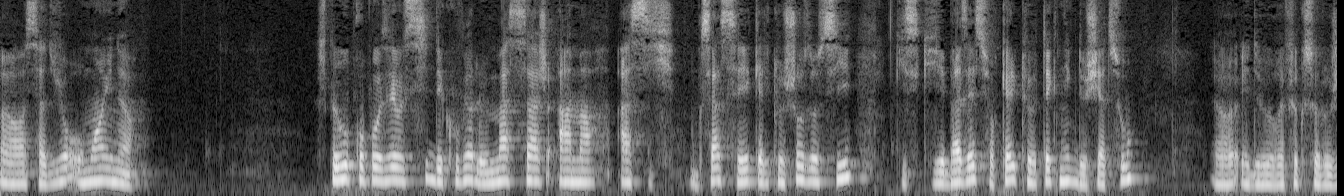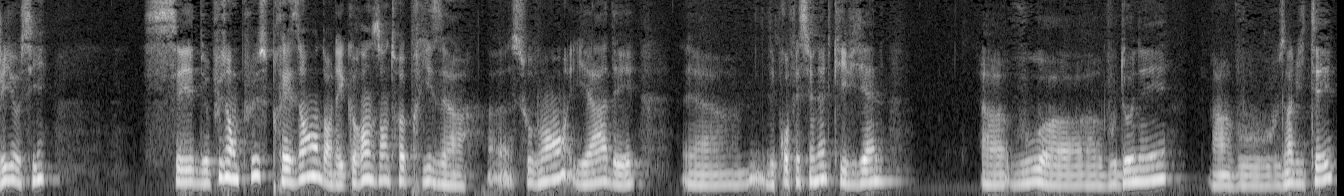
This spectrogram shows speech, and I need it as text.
euh, ça dure au moins une heure. Je peux vous proposer aussi de découvrir le massage ama assis. Donc ça, c'est quelque chose aussi qui, est basé sur quelques techniques de shiatsu et de réflexologie aussi. C'est de plus en plus présent dans les grandes entreprises. Euh, souvent, il y a des, des professionnels qui viennent vous, vous donner, vous inviter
